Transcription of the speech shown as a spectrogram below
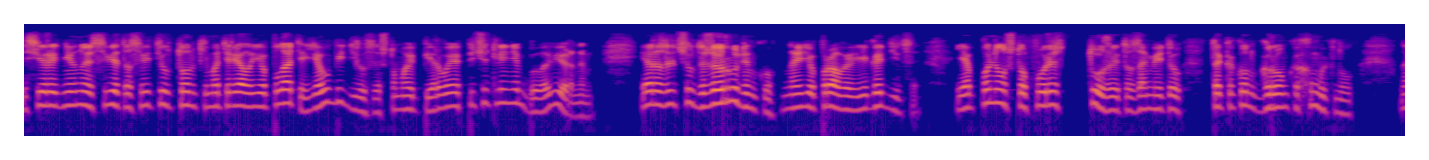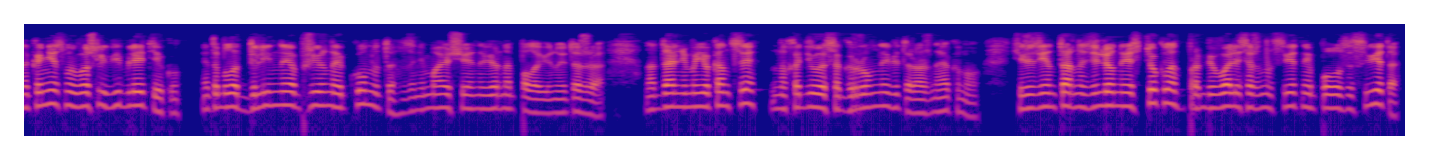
и серый дневной свет осветил тонкий материал ее платья, я убедился, что мое первое впечатление было верным. Я различил даже родинку на ее правой ягодице. Я понял, что Форест тоже это заметил, так как он громко хмыкнул. Наконец мы вошли в библиотеку. Это была длинная обширная комната, занимающая, наверное, половину этажа. На дальнем ее конце находилось огромное витражное окно. Через янтарно-зеленые стекла пробивались разноцветные полосы света,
